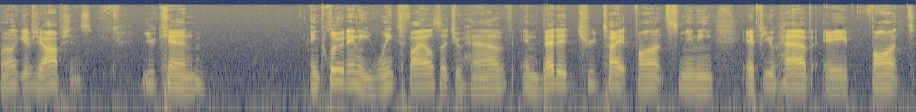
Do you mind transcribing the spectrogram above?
well, it gives you options. You can include any linked files that you have, embedded TrueType fonts, meaning if you have a font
